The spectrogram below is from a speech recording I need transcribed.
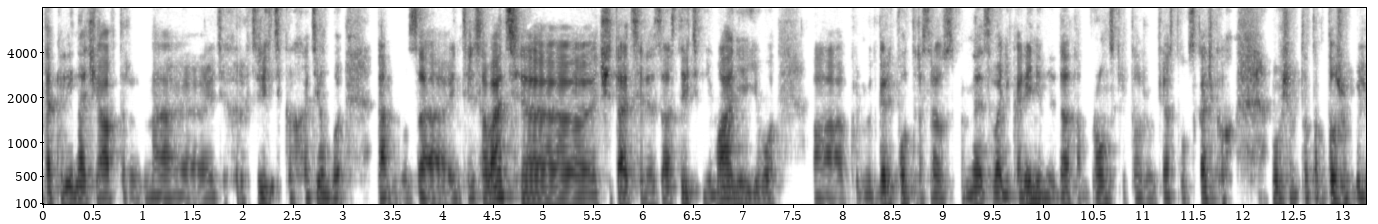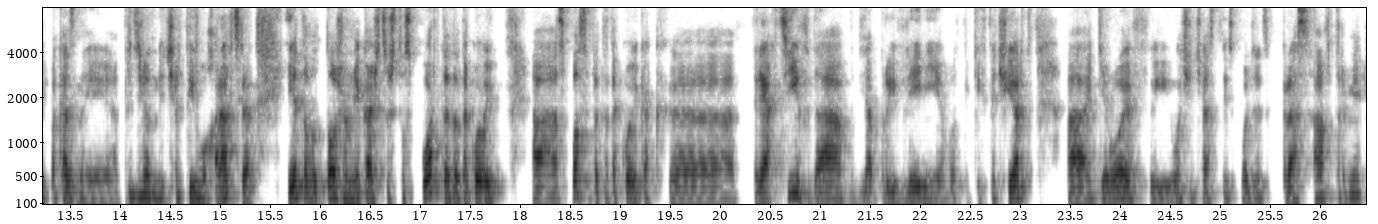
так или иначе автор на этих характеристиках хотел бы там заинтересовать э, читателя, заострить внимание его. А, кроме вот Гарри Поттера сразу вспоминается Ваня Карениной, да, там Бронский тоже участвовал в скачках. В общем-то, там тоже были показаны определенные черты его характера. И это вот тоже, мне кажется, что спорт – это такой э, способ, это такой как э, реактив, да, для проявления вот каких-то черт э, героев и очень часто используется как раз авторами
